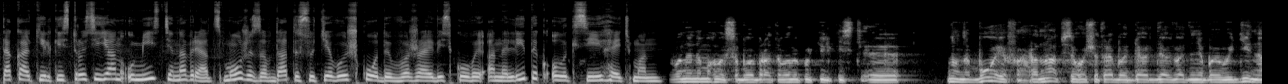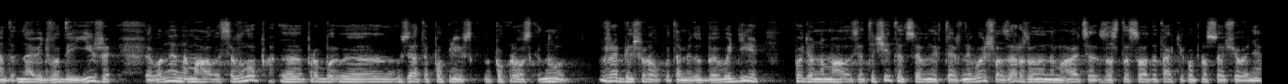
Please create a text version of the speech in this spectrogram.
Така кількість росіян у місті навряд зможе завдати суттєвої шкоди, вважає військовий аналітик Олексій Гетьман. Вони не могли з собою брати велику кількість е, ну, набоїв, гранат, всього, що треба для, для ведення бойових дій, нав- навіть води, їжі. Вони намагалися в лоб е, проб- е, взяти Покрівськ, Покровськ. Ну вже більше року там ідуть бойові дії. Потім намагалися течити. Це в них теж не вийшло. Зараз вони намагаються застосувати тактику просочування.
